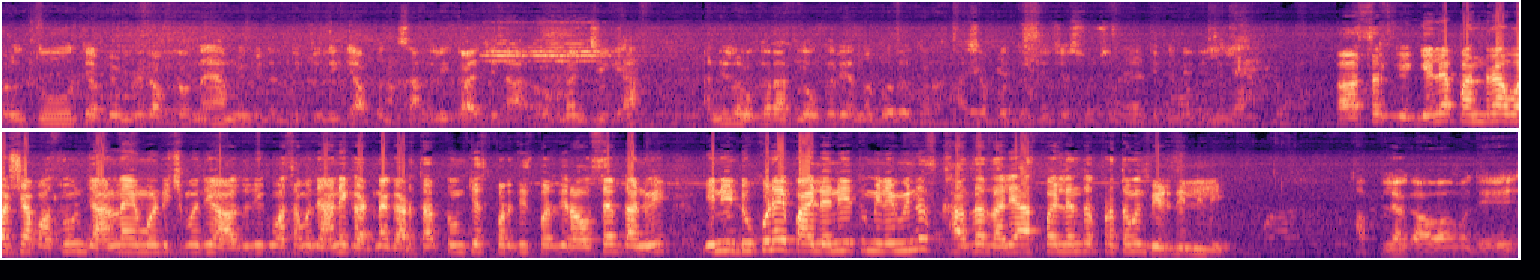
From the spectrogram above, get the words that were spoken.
परंतु त्या बेंबडे डॉक्टरने आम्ही विनंती केली की आपण चांगली काळजी रुग्णांची घ्या आणि लवकरात लवकर यांना बरं करा अशा पद्धतीच्या सूचना या ठिकाणी दिलेल्या आहेत. सर गे- गेल्या पंधरा वर्षापासून जालना एमआयडीसी मध्ये आधुनिक वासामध्ये अनेक घटना घडतात. तुमचे स्पर्धी रावसाहेब दानवे यांनी डुकणे पाहिल्याने तुम्ही नवीनच खासदार झाले. आज पहिल्यांदा प्रथमच भेट दिलेली. आपल्या गावामध्ये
